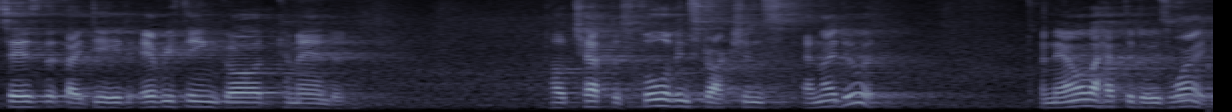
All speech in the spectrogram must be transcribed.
says that they did everything God commanded. The whole chapter's full of instructions, and they do it. And now all they have to do is wait.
